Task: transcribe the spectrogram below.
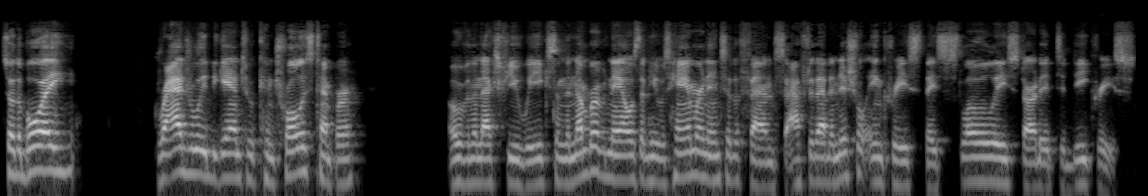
So the boy gradually began to control his temper over the next few weeks, and the number of nails that he was hammering into the fence after that initial increase, they slowly started to decrease.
